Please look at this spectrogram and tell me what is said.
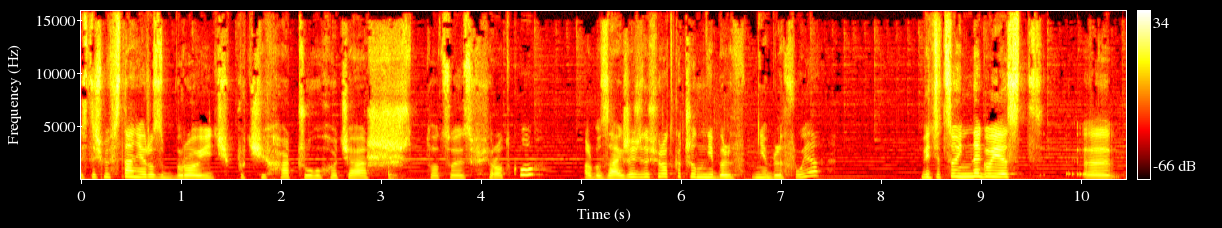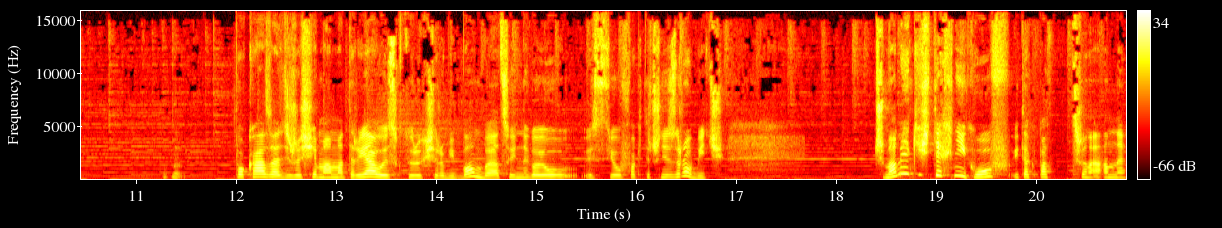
jesteśmy w stanie rozbroić po cichaczu chociaż to, co jest w środku? Albo zajrzeć do środka, czy on nie, blef, nie blefuje? Wiecie, co innego jest e, pokazać, że się ma materiały, z których się robi bombę, a co innego ją, jest ją faktycznie zrobić. Czy mamy jakichś techników, i tak patrzę na Annę,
